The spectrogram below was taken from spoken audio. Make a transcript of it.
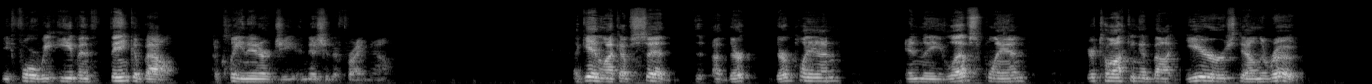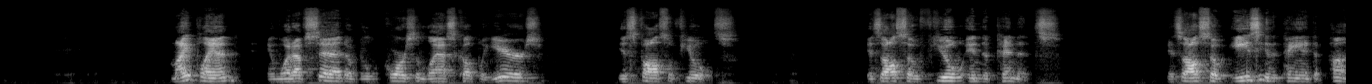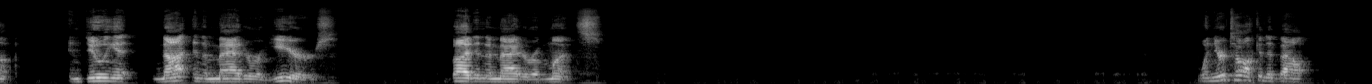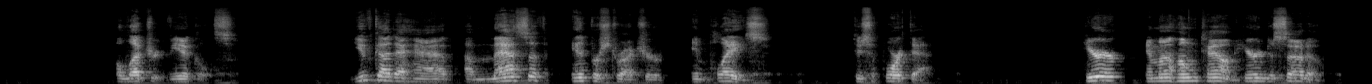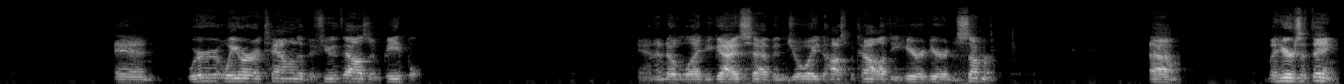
before we even think about a clean energy initiative right now. Again, like I've said, uh, their their plan and the left's plan, you're talking about years down the road. My plan and what I've said over the course of the last couple of years is fossil fuels. It's also fuel independence. It's also easy to pay at the pump and doing it not in a matter of years, but in a matter of months. When you're talking about electric vehicles, you've got to have a massive infrastructure in place to support that. Here in my hometown, here in DeSoto, and we're we are a town of a few thousand people. And I know a lot of you guys have enjoyed hospitality here during the summer. Um, but here's the thing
